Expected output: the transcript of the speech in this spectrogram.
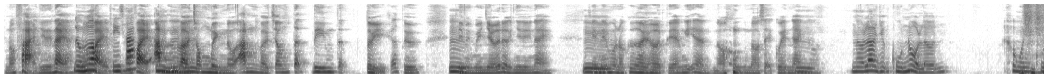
nó phải như thế này Đúng nó rồi, phải nó phải ăn Ừ, ừ, vào ừ. trong mình nó ăn vào trong tận tim tận tủy các thứ ừ. thì mình mới nhớ được như thế này ừ. chứ nếu mà nó cứ hời hợt thì em nghĩ là nó nó sẽ quên nhanh Ừ. thôi nó là những cú nổ lớn không có những cú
